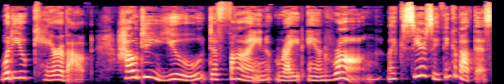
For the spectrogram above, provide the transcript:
What do you care about? How do you define right and wrong? Like, seriously, think about this.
